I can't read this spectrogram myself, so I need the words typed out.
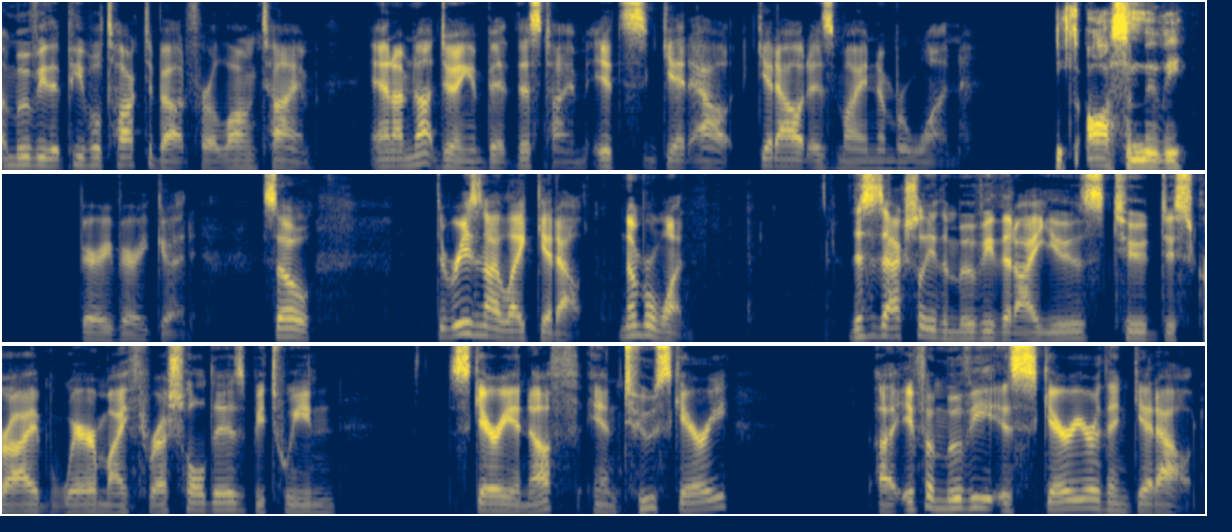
A movie that people talked about for a long time. And I'm not doing a bit this time. It's Get Out. Get Out is my number one. It's an awesome movie. Very, very good. So, the reason I like Get Out, number one, this is actually the movie that I use to describe where my threshold is between scary enough and too scary. Uh, if a movie is scarier than Get Out,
